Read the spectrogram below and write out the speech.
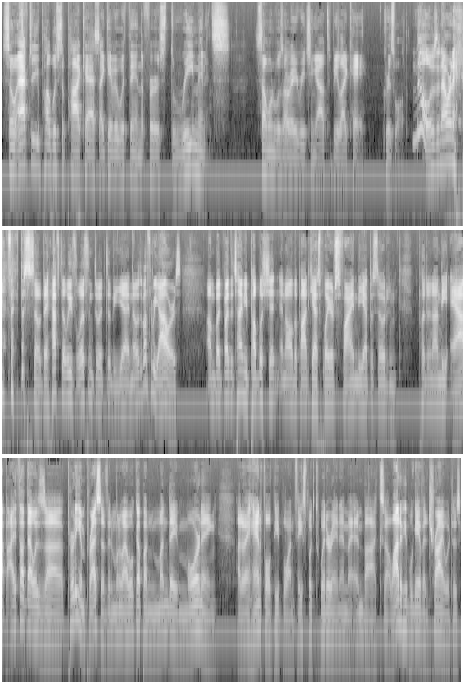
So after you published the podcast, I gave it within the first three minutes someone was already reaching out to be like, "Hey, Griswold." No, it was an hour and a half episode. They have to at least listen to it to the end. No, it was about three hours. Um, but by the time you publish it and all the podcast players find the episode and put it on the app, I thought that was uh, pretty impressive. And when I woke up on Monday morning, uh, to a handful of people on Facebook, Twitter, and in my inbox, so a lot of people gave it a try, which was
